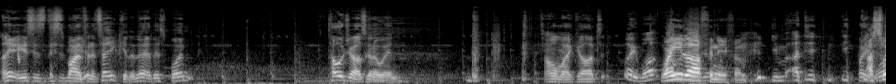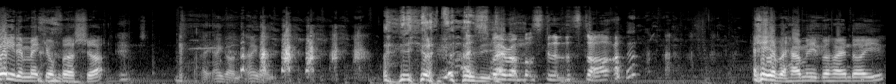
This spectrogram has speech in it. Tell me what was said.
I think this is this is mine for the taking, isn't it? At this point. Told you I was gonna win. Oh my god. Wait, what? Why are you Oh, laughing, Ethan? You, I didn't. Wait, I swear you didn't make your first shot. Hey, hang on, hang on. I swear I'm not still at the start. yeah, but how many behind are you?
